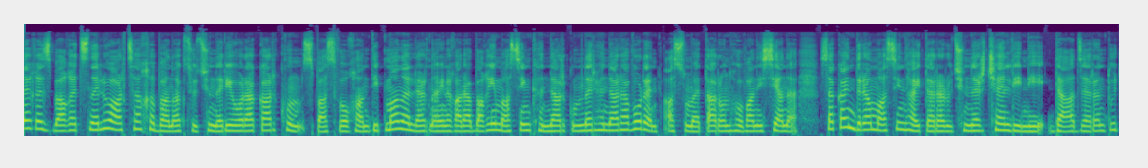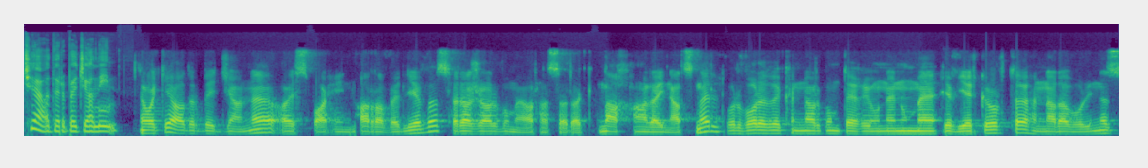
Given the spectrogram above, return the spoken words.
տեղ է զբաղեցնելու Արցախը բանակցությունների օրակարգում։ Սպասվող հանդիպմանը Լեռնային Ղարաբաղի մասին քննարկումներ հնարավոր են, ասում է Տարոն Հովանիսյանը, սակայն դրա մասին հայտարարություններ չեն լինի։ Դա ձեռնտու չէ Ադրբեջանին։ Ուղղակի Ադրբեջանը այս պահին առավել եւս հրաժարվում է առհասարակ նախ հանրայնացնել, որ որևէ քննարկում տեղի ունենում է, եւ երկրորդը հնարավորինս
